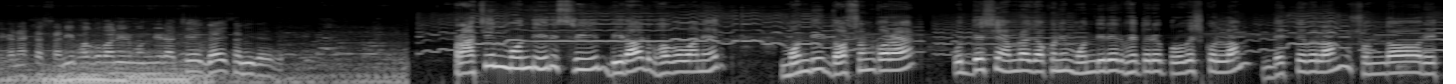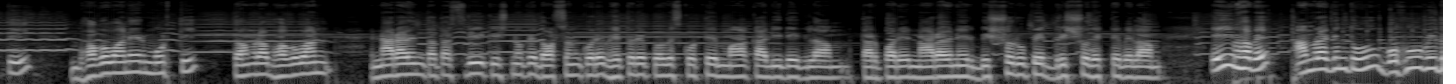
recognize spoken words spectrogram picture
এখানে একটা শনি ভগবানের মন্দির আছে। জয় শনিদেব প্রাচীন মন্দির শ্রী বিরাট ভগবানের মন্দির দর্শন করার উদ্দেশ্যে আমরা যখনই মন্দিরের ভেতরে প্রবেশ করলাম, দেখতে পেলাম সুন্দর একটি ভগবানের মূর্তি। তো আমরা ভগবান নারায়ণ তথা শ্রীকৃষ্ণকে দর্শন করে ভেতরে প্রবেশ করতে মা কালী দেখলাম, তারপরে নারায়ণের বিশ্বরূপের দৃশ্য দেখতে পেলাম। এইভাবে আমরা কিন্তু বহুবিধ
